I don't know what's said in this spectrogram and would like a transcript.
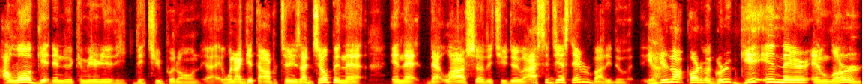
I love getting into the community that, that you put on. When I get the opportunities, I jump in that in that that live show that you do. I suggest everybody do it. Yeah. If you're not part of a group, get in there and learn.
